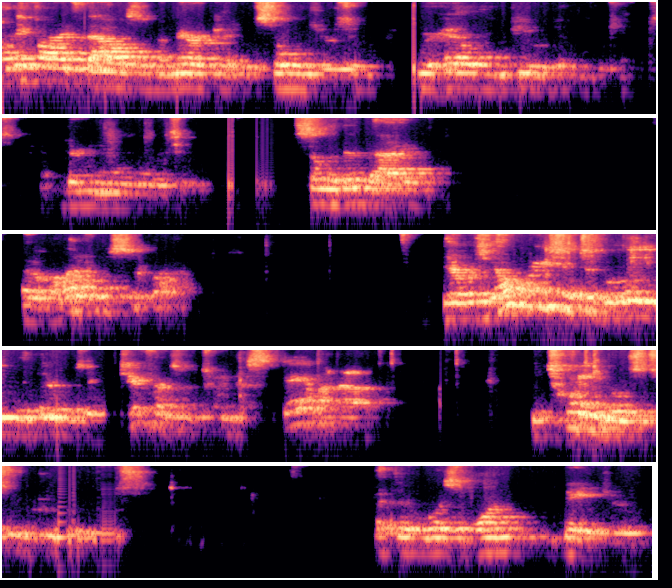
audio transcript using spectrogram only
25,000 American soldiers who were held in POW camps during World War II. Some of them died, but a lot of them survived. There was no reason to believe that there was a difference between the stamina between those two groups. But there was one major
